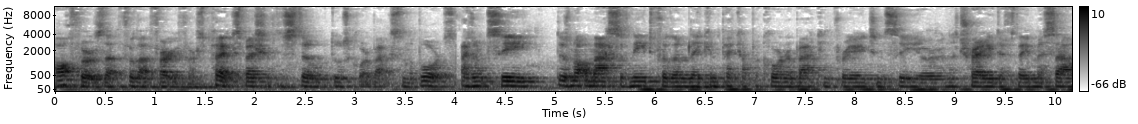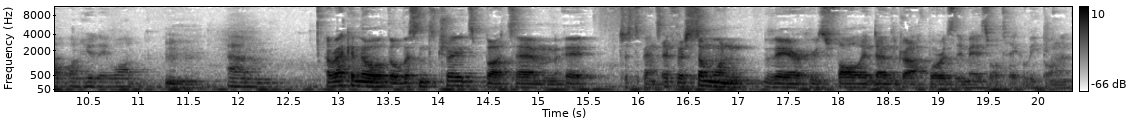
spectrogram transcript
offers that for that 31st pick, especially if there's still those quarterbacks on the boards. I don't see there's not a massive need for them. They can pick up a cornerback in free agency or in a trade if they miss out on who they want. Mm-hmm. Um, I reckon they'll they'll listen to trades, but um, it just depends. If there's someone there who's fallen down the draft boards, they may as well take a leap on them.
